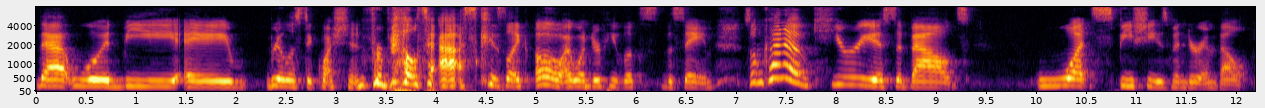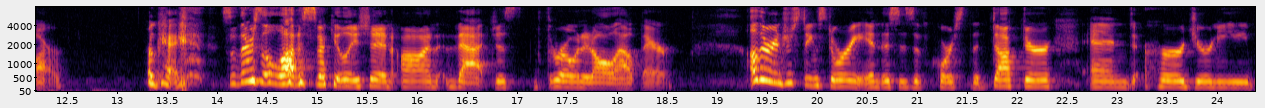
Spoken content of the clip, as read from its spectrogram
that would be a realistic question for Bel to ask is like, oh, I wonder if he looks the same. So I'm kind of curious about what species Vinder and Bel are. Okay, so there's a lot of speculation on that, just throwing it all out there. Other interesting story in this is, of course, the doctor and her journey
